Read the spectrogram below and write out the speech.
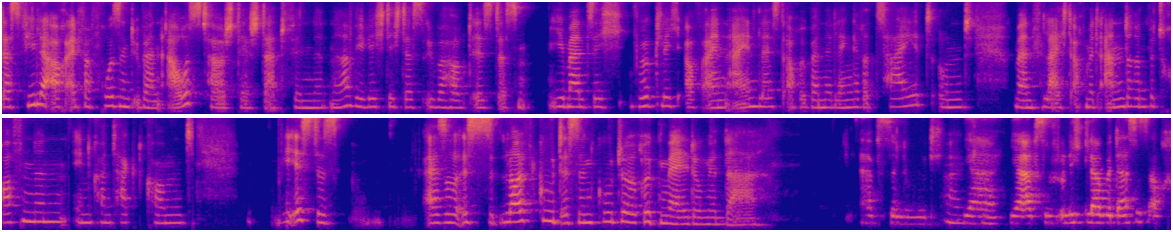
dass viele auch einfach froh sind über einen Austausch, der stattfindet. Ne? Wie wichtig das überhaupt ist, dass jemand sich wirklich auf einen einlässt, auch über eine längere Zeit und man vielleicht auch mit anderen Betroffenen in Kontakt kommt. Wie ist es? Also es läuft gut, es sind gute Rückmeldungen da. Absolut. Okay. Ja, ja, absolut. Und ich glaube, das ist auch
